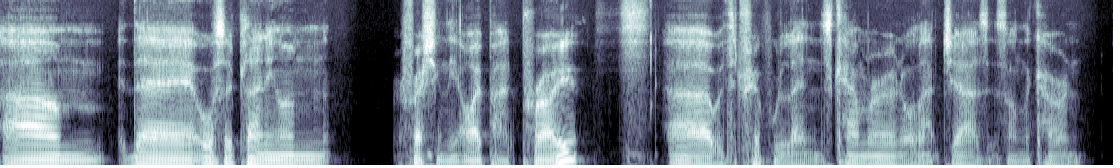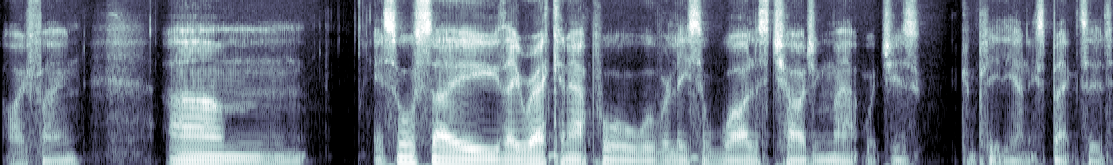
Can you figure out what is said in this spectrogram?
Um, they're also planning on refreshing the iPad Pro uh, with the triple lens camera and all that jazz It's on the current iPhone. Um, it's also, they reckon Apple will release a wireless charging mat, which is completely unexpected.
